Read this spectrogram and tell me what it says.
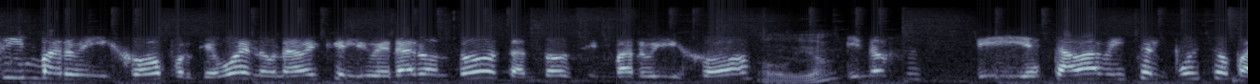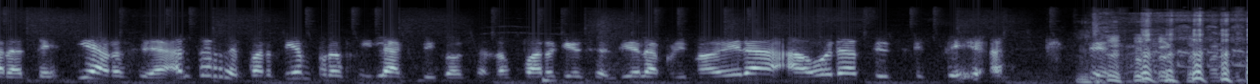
sin barbijo, porque bueno, una vez que liberaron todo, están todos sin barbijo. Obvio. Y no sé- y estaba, viste, el puesto para testear. O sea, antes repartían profilácticos en los parques el día de la primavera, ahora te testean.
